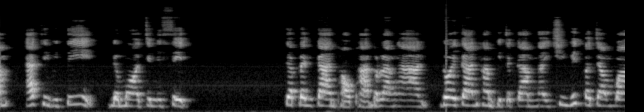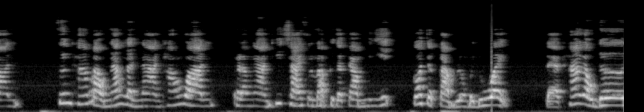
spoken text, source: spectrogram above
3 activity the more genesis จะเป็นการเผาผลาญพลังงาน โดยการทำกิจกรรมในชีวิตประจำวัน ซึ่งถ้าเรานั่งนานๆทั้งวัน พลังงานที่ใช้สำหรับกิจกรรมนี้ก็จะต่ำลงไปด้วย แต่ถ้าเราเดิน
